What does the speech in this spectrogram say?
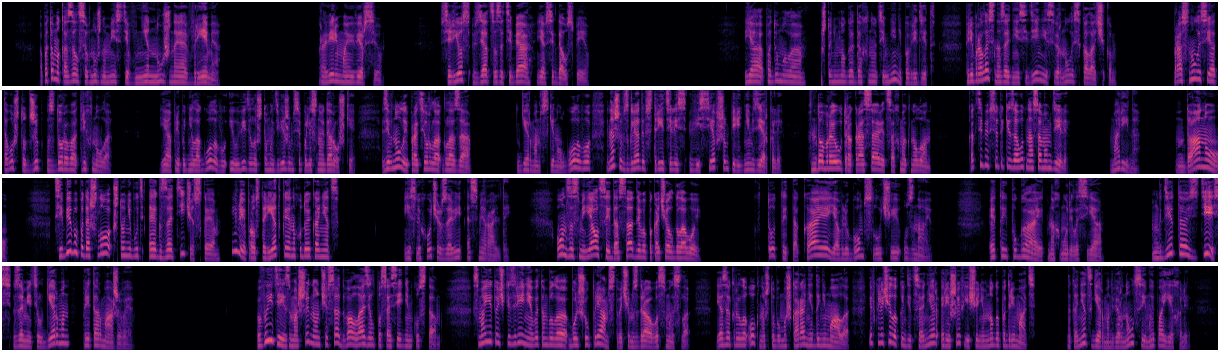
А потом оказался в нужном месте в ненужное время. Проверим мою версию. Всерьез взяться за тебя я всегда успею. Я подумала, что немного отдохнуть и мне не повредит. Перебралась на заднее сиденье и свернулась калачиком. Проснулась я от того, что джип здорово тряхнуло. Я приподняла голову и увидела, что мы движемся по лесной дорожке. Зевнула и протерла глаза. Герман вскинул голову, и наши взгляды встретились в висевшем перед ним зеркале. «Доброе утро, красавица!» — хмыкнул он. «Как тебя все-таки зовут на самом деле?» «Марина». «Да ну! Тебе бы подошло что-нибудь экзотическое или просто редкое на худой конец». «Если хочешь, зови Эсмеральдой». Он засмеялся и досадливо покачал головой. Кто ты такая, я в любом случае узнаю. Это и пугает, нахмурилась я. Где-то здесь, заметил Герман, притормаживая. Выйдя из машины, он часа два лазил по соседним кустам. С моей точки зрения, в этом было больше упрямства, чем здравого смысла. Я закрыла окна, чтобы мошкара не донимала, и включила кондиционер, решив еще немного подремать. Наконец Герман вернулся, и мы поехали.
